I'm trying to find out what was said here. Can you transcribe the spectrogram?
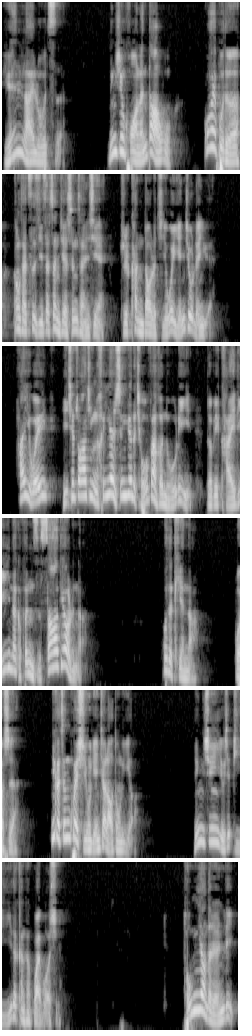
原来如此。林勋恍然大悟，怪不得刚才自己在战舰生产线只看到了几位研究人员，还以为以前抓进黑暗深渊的囚犯和奴隶都被凯迪那个分子杀掉了呢。我的天哪，博士，你可真会使用廉价劳动力哦！林星有些鄙夷的看看怪博士，同样的人力。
